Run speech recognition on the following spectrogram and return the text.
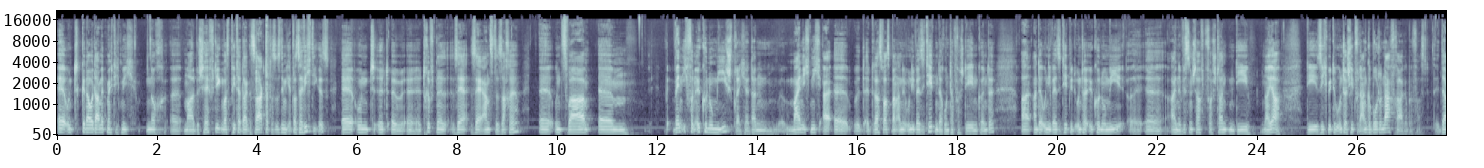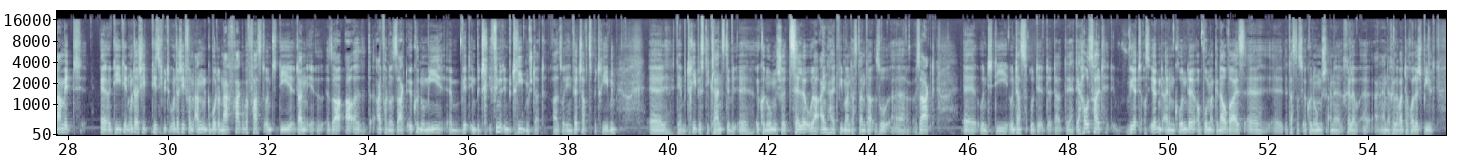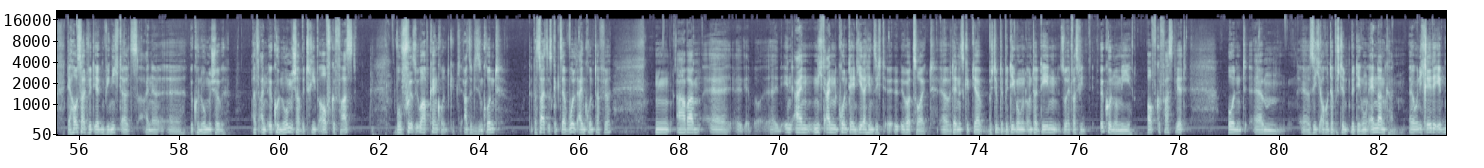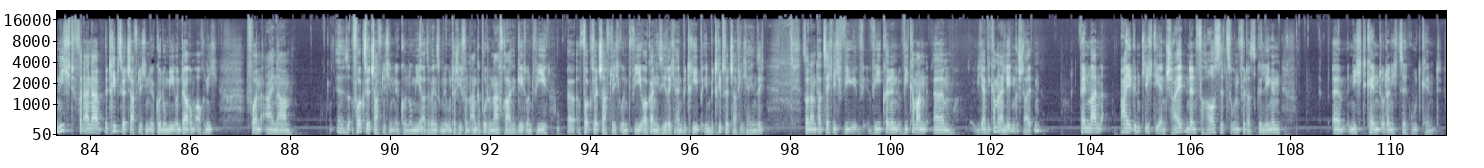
Äh, und genau damit möchte ich mich noch äh, mal beschäftigen. Was Peter da gesagt hat, das ist nämlich etwas sehr Wichtiges äh, und äh, äh, trifft eine sehr, sehr ernste Sache. Äh, und zwar, ähm, wenn ich von Ökonomie spreche, dann meine ich nicht äh, äh, das, was man an den Universitäten darunter verstehen könnte. Äh, an der Universität wird unter Ökonomie äh, äh, eine Wissenschaft verstanden, die, naja, die sich mit dem Unterschied von Angebot und Nachfrage befasst. Damit äh, die den Unterschied, die sich mit dem Unterschied von Angebot und Nachfrage befasst und die dann äh, einfach nur sagt, Ökonomie wird in Betrie findet in Betrieben statt, also in Wirtschaftsbetrieben äh, der Betrieb ist die kleinste äh, ökonomische Zelle oder Einheit, wie man das dann da so äh, sagt. Äh, und die und das und der, der, Haushalt wird aus irgendeinem Grunde, obwohl man genau weiß, äh, äh dass das ökonomisch eine, rele äh, eine relevante Rolle spielt, der Haushalt wird irgendwie nicht als eine äh, ökonomische als ein ökonomischer Betrieb aufgefasst, wofür es überhaupt keinen Grund gibt. Also diesen Grund, das heißt, es gibt sehr wohl einen Grund dafür, aber äh, in ein, nicht einen Grund, der in jeder Hinsicht äh, überzeugt. Äh, denn es gibt ja bestimmte Bedingungen, unter denen so etwas wie Ökonomie aufgefasst wird und ähm, äh, sich auch unter bestimmten Bedingungen ändern kann. Äh, und ich rede eben nicht von einer betriebswirtschaftlichen Ökonomie und darum auch nicht von einer volkswirtschaftlichen Ökonomie, also wenn es um den Unterschied von Angebot und Nachfrage geht und wie äh, volkswirtschaftlich und wie organisiere ich einen Betrieb in betriebswirtschaftlicher Hinsicht, sondern tatsächlich, wie, wie können, wie kann man, ähm, ja, wie kann man ein Leben gestalten, wenn man eigentlich die entscheidenden Voraussetzungen für das Gelingen ähm, nicht kennt oder nicht sehr gut kennt.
